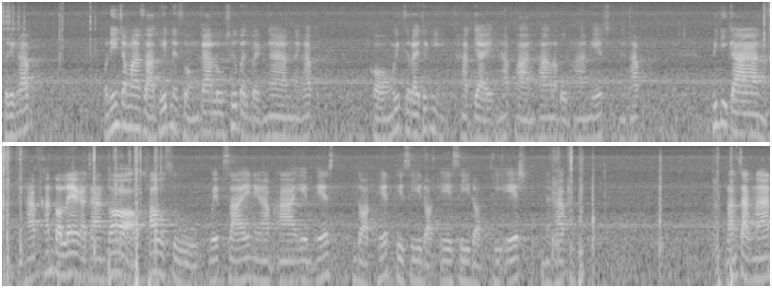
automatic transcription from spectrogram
สวัสดีครับ วันนี้จะมาสาธิตในส่วนของการลงชื่อปฏิบัติงานนะครับ ของวิทยาลัยเทคนิคหาดใหญ่นะครับ ผ่านทางระบบ RMS นะครับ วิธีการนะครับขั้นตอนแรกอาจารย์ก็เข้าสู่เว็บไซต์นะครับ rms.htc.ac.th นะครับ หลังจากนั้น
